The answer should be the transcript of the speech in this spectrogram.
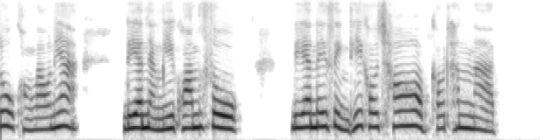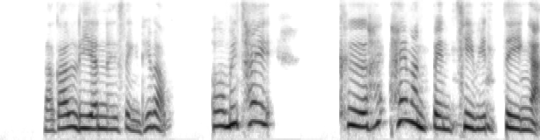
ลูกของเราเนี่ย เรียนอย่างมีความสุข เรียนในสิ่งที่เขาชอบเขาถนัด แล้วก็เรียนในสิ่งที่แบบ เออไม่ใช่ คือให้ให้มันเป็นชีวิตจริงอะ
